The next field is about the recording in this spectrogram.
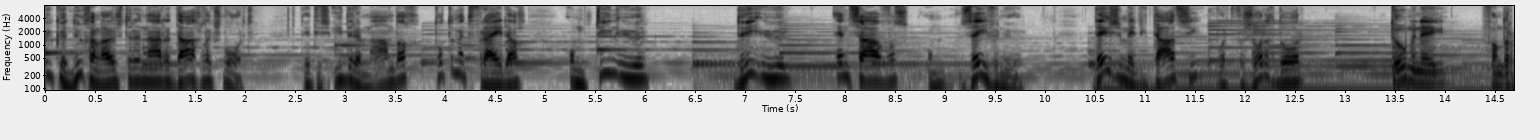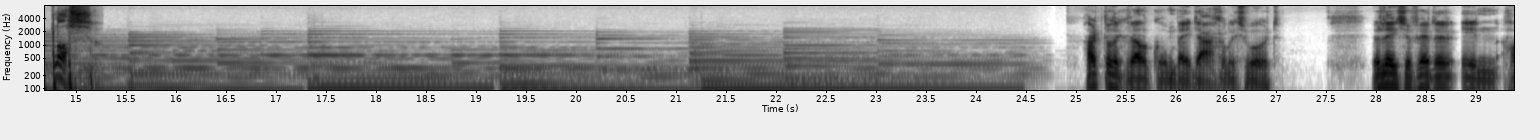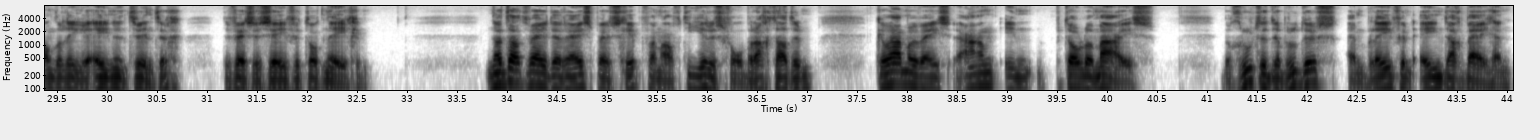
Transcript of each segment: U kunt nu gaan luisteren naar het dagelijks woord. Dit is iedere maandag tot en met vrijdag om 10 uur, 3 uur en s'avonds om 7 uur. Deze meditatie wordt verzorgd door Dominee van der Plas. Hartelijk welkom bij Dagelijks Woord. We lezen verder in Handelingen 21, de versen 7 tot 9. Nadat wij de reis per schip vanaf Tyrus volbracht hadden, kwamen wij aan in Ptolemaïs, begroetten de broeders en bleven één dag bij hen.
